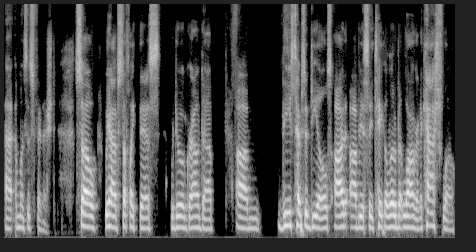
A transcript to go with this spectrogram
uh, and once it's finished. So we have stuff like this. We're doing ground up. Um, these types of deals obviously take a little bit longer to cash flow,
